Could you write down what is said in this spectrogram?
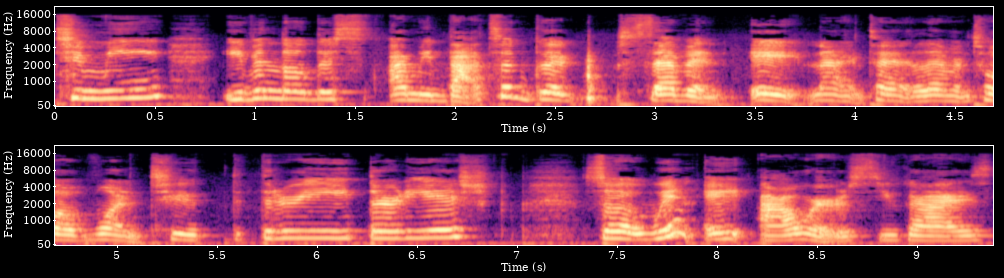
to me, even though this, I mean, that's a good 7, 8, 9, 10, 11, 12, 1, 2, 3, 30-ish. So it went 8 hours, you guys.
